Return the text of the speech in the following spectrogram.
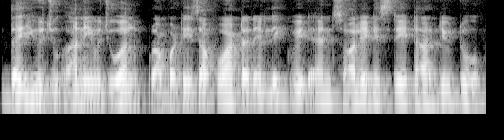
The usual unusual properties of water in liquid and solid state are due to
